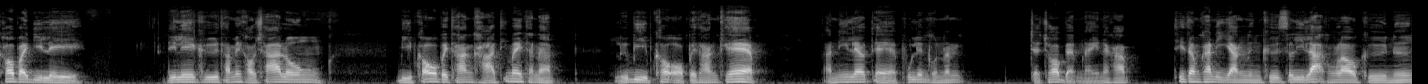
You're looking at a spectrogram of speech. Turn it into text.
เข้าไปดีเลย์ดีเลย์คือทำให้เขาช้าลง บีบเขาออกไปทางขาที่ไม่ถนัด หรือบีบเขาออกไปทางแคบ อันนี้แล้วแต่ผู้เล่นคนนั้นจะชอบแบบไหนนะครับ ที่สำคัญอีกอย่างหนึ่งคือสรีระของเราคือหนึ่ง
